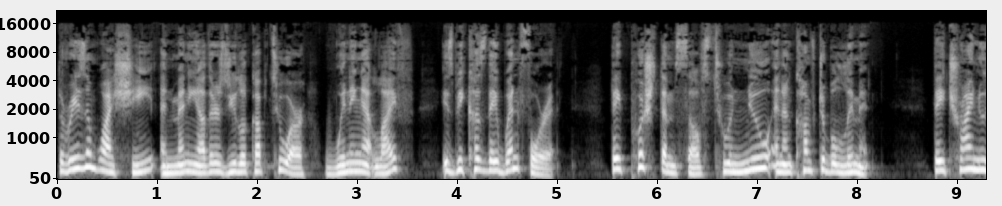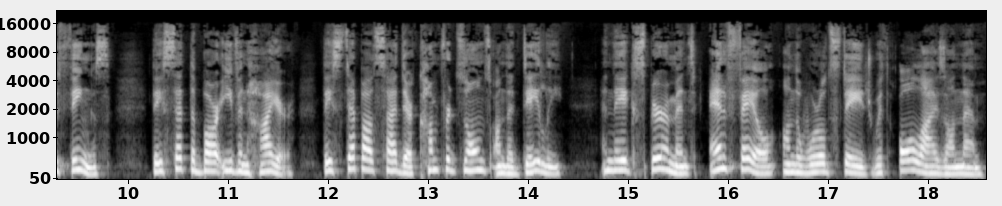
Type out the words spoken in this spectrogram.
The reason why she and many others you look up to are winning at life is because they went for it. They pushed themselves to a new and uncomfortable limit. They try new things. They set the bar even higher. They step outside their comfort zones on the daily and they experiment and fail on the world stage with all eyes on them.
